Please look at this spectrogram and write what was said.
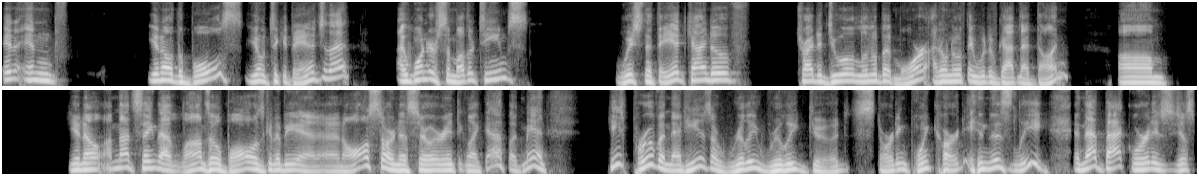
And, and, you know, the Bulls, you know, took advantage of that. I wonder if some other teams wish that they had kind of tried to do a little bit more. I don't know if they would have gotten that done. Um, you know, I'm not saying that Lonzo Ball is going to be an, an all star necessarily or anything like that, but man, he's proven that he is a really, really good starting point guard in this league. And that backcourt is just,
